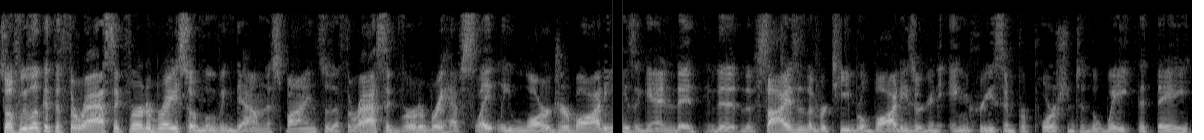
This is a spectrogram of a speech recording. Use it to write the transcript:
So if we look at the thoracic vertebrae, so moving down the spine, so the thoracic vertebrae have slightly larger bodies. Again, the, the, the size of the vertebral bodies are going to increase in proportion to the weight that they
